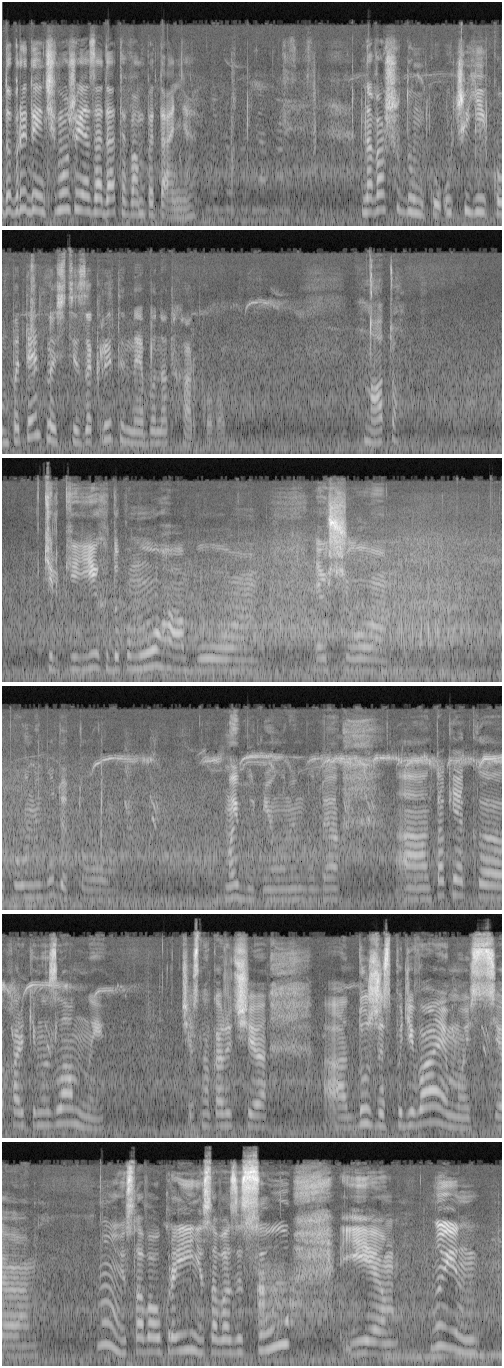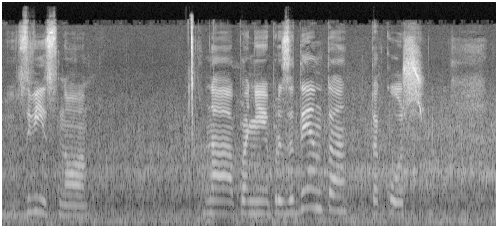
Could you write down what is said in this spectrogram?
Добрий день, чи можу я задати вам питання? На вашу думку, у чиїй компетентності закрити небо над Харковом? НАТО. Тільки їх допомога, бо якщо такого не буде, то майбутнього не буде. А, так як е, Харків незламний, чесно кажучи, дуже сподіваємось. Ну і слава Україні, слава ЗСУ. І, ну і звісно, на пані президента також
